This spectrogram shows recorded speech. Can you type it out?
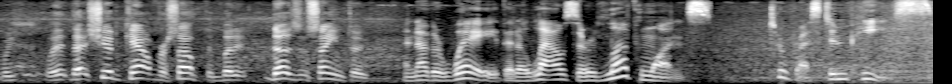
We, that should count for something, but it doesn't seem to. Another way that allows their loved ones to rest in peace.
